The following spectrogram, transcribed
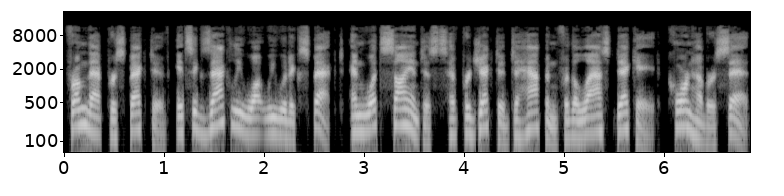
From that perspective, it's exactly what we would expect, and what scientists have projected to happen for the last decade, Kornhuber said.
